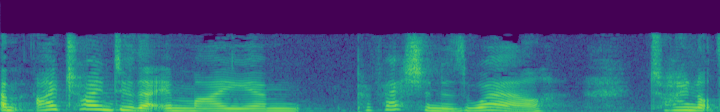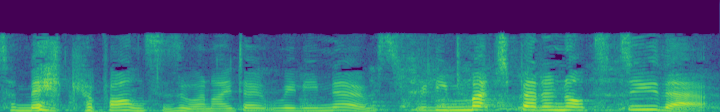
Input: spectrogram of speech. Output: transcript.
Um, I try and do that in my um, profession as well. Try not to make up answers when I don't really know. It's really much better not to do that.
